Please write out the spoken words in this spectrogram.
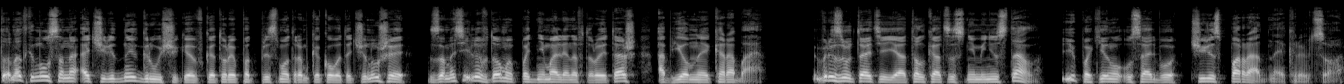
то наткнулся на очередных грузчиков, которые под присмотром какого-то чинуши заносили в дом и поднимали на второй этаж объемные короба. В результате я толкаться с ними не стал и покинул усадьбу через парадное крыльцо.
